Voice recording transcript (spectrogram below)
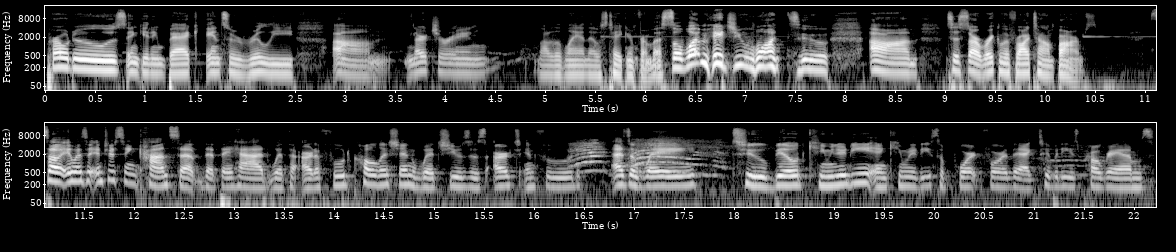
produce and getting back into really um, nurturing a lot of the land that was taken from us. So, what made you want to um, to start working with Frogtown Farms? So it was an interesting concept that they had with the Art of Food Coalition, which uses art and food as a way to build community and community support for the activities, programs,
